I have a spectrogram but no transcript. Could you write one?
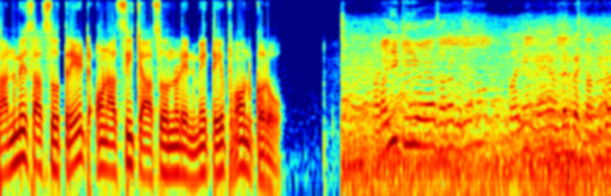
9876379499 ਤੇ ਫੋਨ ਕਰੋ। ਭਾਜੀ ਕੀ ਹੋਇਆ ਸਾਰਾ ਕੁਝ? ਭਾਜੀ ਮੈਂ ਅੰਦਰ ਬੈਠਾ ਸੀਗਾ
